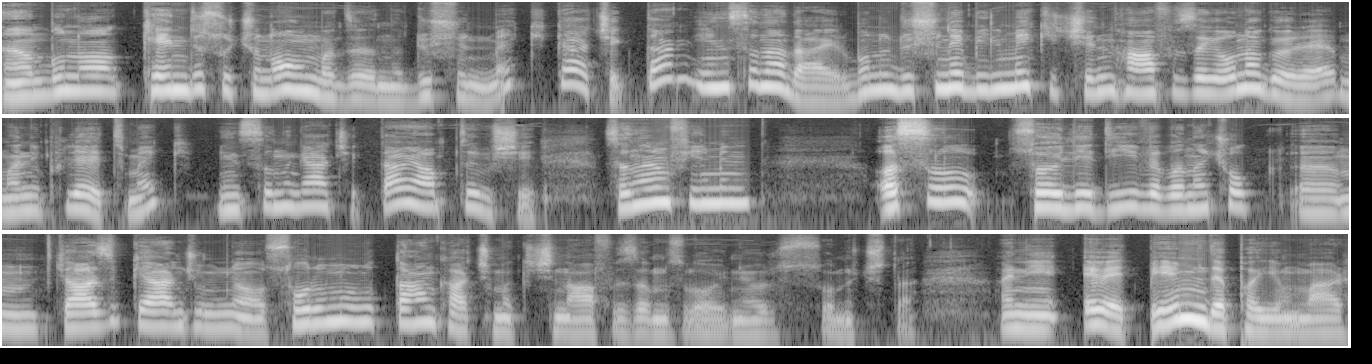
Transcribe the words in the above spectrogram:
bunu kendi suçun olmadığını düşünmek gerçekten insana dair. Bunu düşünebilmek için hafızayı ona göre manipüle etmek insanın gerçekten yaptığı bir şey. Sanırım filmin asıl söylediği ve bana çok e, cazip gelen cümle o. Sorumluluktan kaçmak için hafızamızla oynuyoruz sonuçta. Hani evet benim de payım var.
